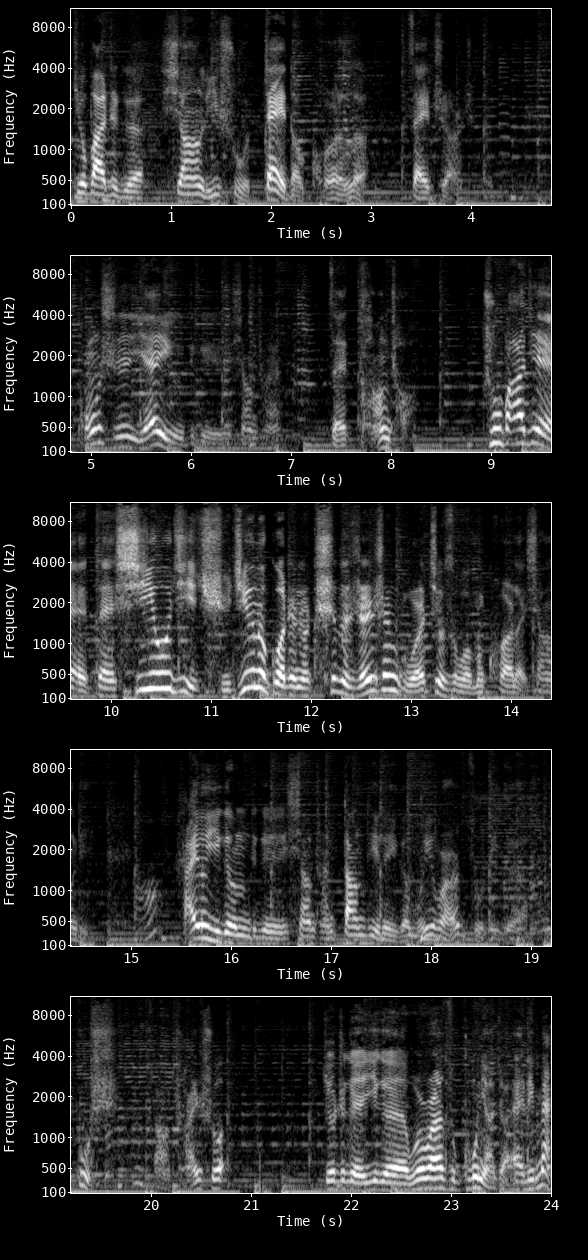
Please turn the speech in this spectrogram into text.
就把这个香梨树带到库尔勒栽植而成。同时也有这个相传，在唐朝。猪八戒在《西游记》取经的过程中吃的人参果，就是我们库尔勒香梨。哦，还有一个这个相传当地的一个维吾尔族的一个故事啊传说，就这个一个维吾尔族姑娘叫艾丽曼，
